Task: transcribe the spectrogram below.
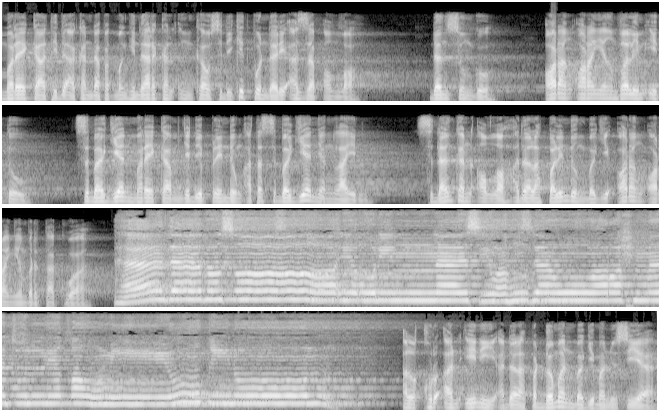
mereka tidak akan dapat menghindarkan engkau sedikitpun dari azab Allah. Dan sungguh, orang-orang yang zalim itu Sebagian mereka menjadi pelindung atas sebagian yang lain. Sedangkan Allah adalah pelindung bagi orang-orang yang bertakwa. Al-Quran ini adalah pedoman bagi manusia,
